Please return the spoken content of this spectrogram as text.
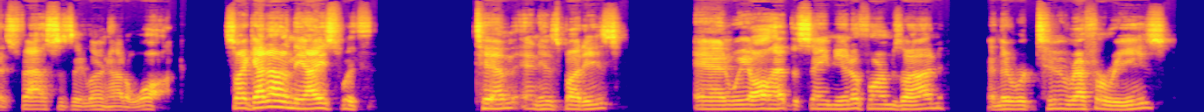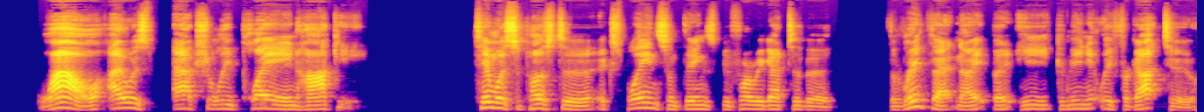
as fast as they learn how to walk. So I got out on the ice with Tim and his buddies, and we all had the same uniforms on, and there were two referees. Wow, I was actually playing hockey. Tim was supposed to explain some things before we got to the, the rink that night, but he conveniently forgot to.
